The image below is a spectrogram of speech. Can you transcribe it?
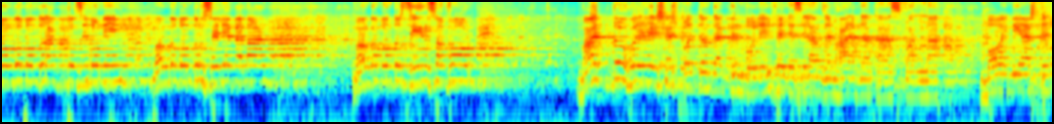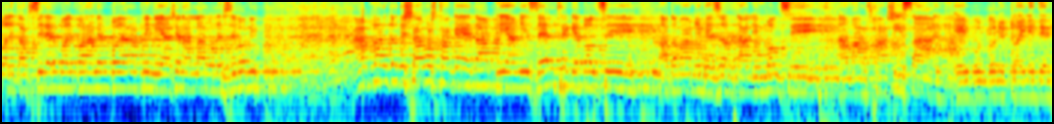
বঙ্গবন্ধুর আত্মজীবনী, বঙ্গবন্ধুর ছেলেবেলা, বঙ্গবন্ধুর চীন সফর বাধ্য হয়ে শেষ পর্যন্ত একদিন বলেই ফেলেছিলাম যে, ভাই, আপনার কাজ পান না। বই নিয়ে আসতে বলি, তাফসিরের বই, কোরআনের বই, আর আপনি নিয়ে আসেন আল্লাহর ওলের জীবনী। আপনার যদি সাহস থাকে, তা আপনি, আমি জেল থেকে বলছি, অথবা আমি মেজর ডালিম বলছি, আমার ফাঁসি চাই। এই বইগুলো একটু আইনে দেন।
